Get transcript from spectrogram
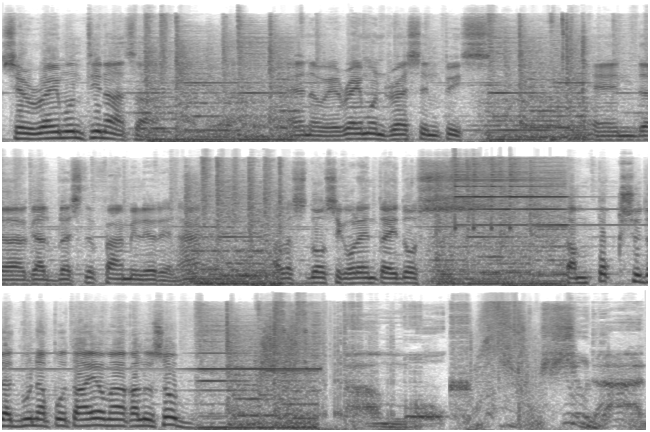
si Raymond Tinasa. Anyway, Raymond, rest in peace. And uh, God bless the family rin, ha? Alas 12.42. Tampok syudad muna po tayo, mga kalusob. Amok. Syudad.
